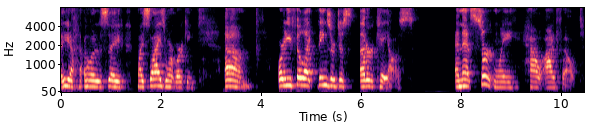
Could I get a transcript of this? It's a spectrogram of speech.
yeah, I want to say my slides weren't working. Um, or do you feel like things are just utter chaos? And that's certainly how I felt.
